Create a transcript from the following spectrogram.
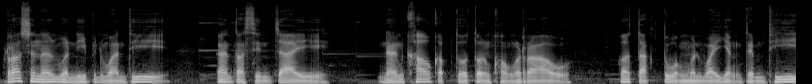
เพราะฉะนั้นวันนี้เป็นวันที่การตัดสินใจ นั้นเข้ากับตัวตนของเรา ก็ตักตวงมันไว้อย่างเต็มที่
